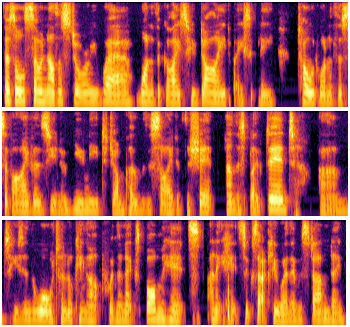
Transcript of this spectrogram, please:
There's also another story where one of the guys who died basically told one of the survivors, you know, you need to jump over the side of the ship. And this bloke did. And he's in the water looking up when the next bomb hits, and it hits exactly where they were standing.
